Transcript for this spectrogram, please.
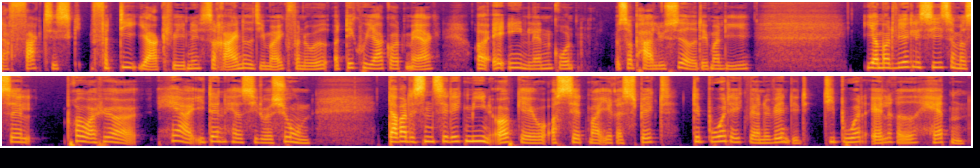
der faktisk, fordi jeg er kvinde, så regnede de mig ikke for noget, og det kunne jeg godt mærke. Og af en eller anden grund, så paralyserede det mig lige. Jeg måtte virkelig sige til mig selv, prøv at høre, her i den her situation, der var det sådan set ikke min opgave at sætte mig i respekt. Det burde ikke være nødvendigt. De burde allerede have den.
